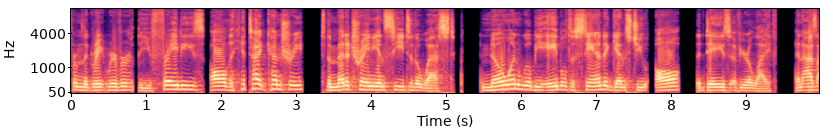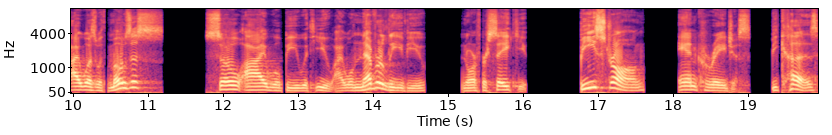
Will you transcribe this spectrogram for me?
from the great river, the Euphrates, all the Hittite country, to the Mediterranean Sea to the west. No one will be able to stand against you all the days of your life. And as I was with Moses, so I will be with you. I will never leave you nor forsake you. Be strong and courageous, because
